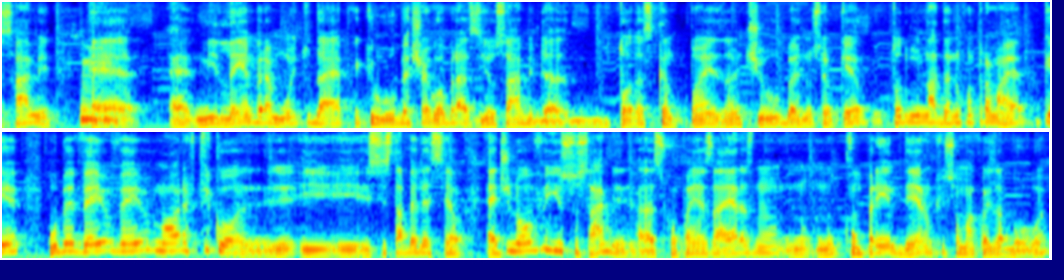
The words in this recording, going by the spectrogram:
sabe? É, é, me lembra muito da época que o Uber chegou ao Brasil, sabe? Da, todas as campanhas anti-Uber, não sei o quê, todo mundo nadando contra a maré, porque o Uber veio, veio, uma hora ficou e, e- e se estabeleceu. É de novo isso, sabe? As companhias aéreas não, não- não compreenderam que isso é uma coisa boa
